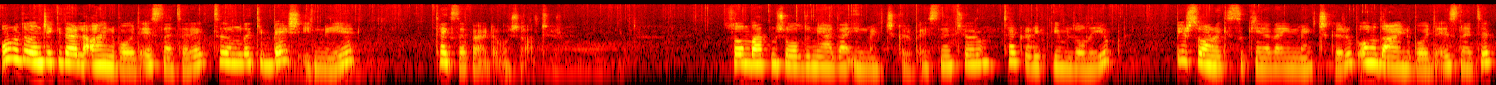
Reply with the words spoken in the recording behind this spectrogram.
Onu da öncekilerle aynı boyda esneterek tığımdaki 5 ilmeği tek seferde boşaltıyorum. Son batmış olduğum yerden ilmek çıkarıp esnetiyorum. Tekrar ipliğimi dolayıp bir sonraki sık iğneden ilmek çıkarıp onu da aynı boyda esnetip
